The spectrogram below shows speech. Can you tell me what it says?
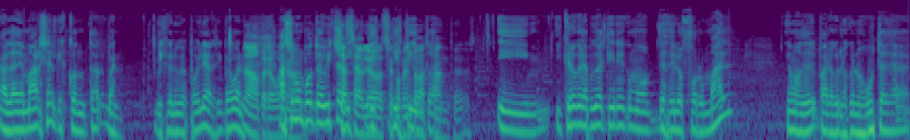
a la de Marshall, que es contar. Bueno, dije que no iba a spoilear, sí, pero bueno. No, pero bueno, asume un punto de vista Ya se habló, se comentó distinto. bastante. Y, y creo que la película tiene como desde lo formal, digamos, de- para los que nos gusta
